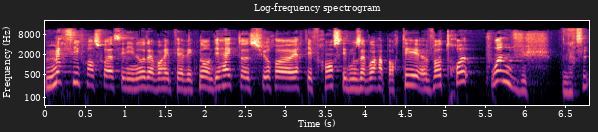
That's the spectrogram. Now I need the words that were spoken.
Merci François Asselineau d'avoir été avec nous en direct sur euh, RT France et de nous avoir apporté euh, votre point de vue. Merci.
